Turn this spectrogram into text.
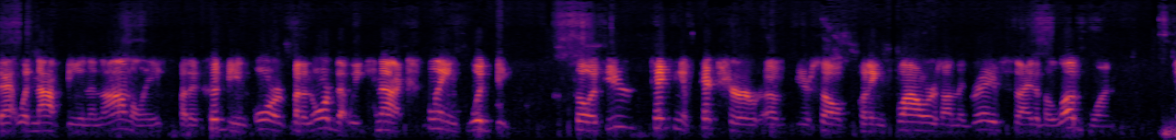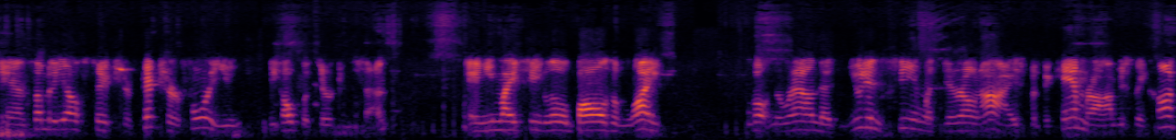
that would not be an anomaly, but it could be an orb, but an orb that we cannot explain would be. So if you're taking a picture of yourself putting flowers on the graveside of a loved one, and somebody else takes your picture for you, we hope with your consent, and you might see little balls of light floating around that you didn't see them with your own eyes, but the camera obviously caught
